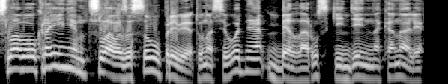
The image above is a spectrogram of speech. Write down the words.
Слава Украине! Слава ЗСУ! Привет! У нас сегодня белорусский день на канале.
